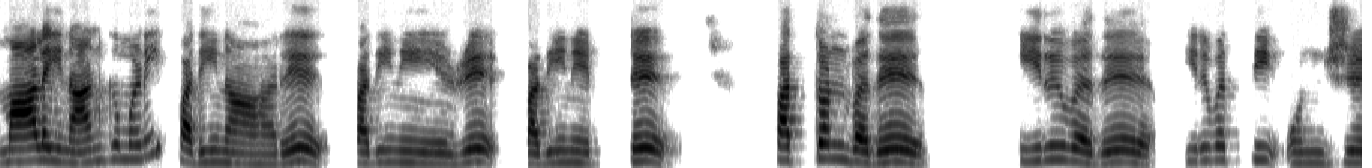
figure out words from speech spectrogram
மாலை நான்கு மணி பதினாறு பதினேழு பதினெட்டு பத்தொன்பது இருபது இருபத்தி ஒன்று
